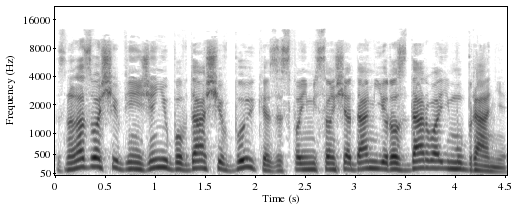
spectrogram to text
Znalazła się w więzieniu, bo wdała się w bójkę ze swoimi sąsiadami i rozdarła im ubranie.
